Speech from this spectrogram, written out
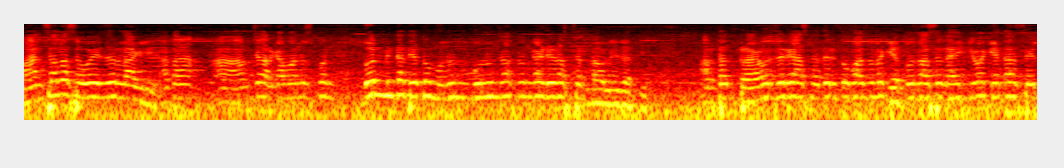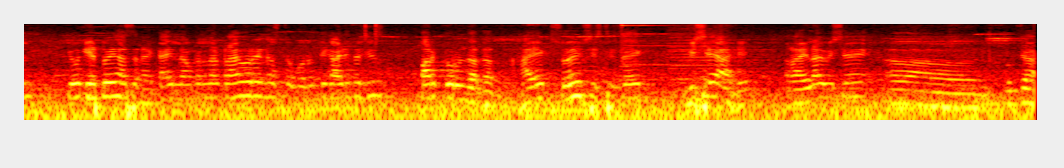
माणसाला सवय जर लागली आता आ- आमच्या हरका माणूस पण दोन मिनिटात येतो म्हणून बोलून जातो गाडी रस्त्यात लावली जाते. अर्थात ड्रायव्हर जरी असला तरी तो बाजूला घेतोच असं नाही किंवा घेत असेल किंवा घेतोय असं नाही. काही लोकांना ड्रायव्हरही नसतो म्हणून ती गाडी तशीच पार्क करून जातात. हा एक स्वयंशिस्तीचा एक विषय आहे. राहिला विषय तुमच्या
